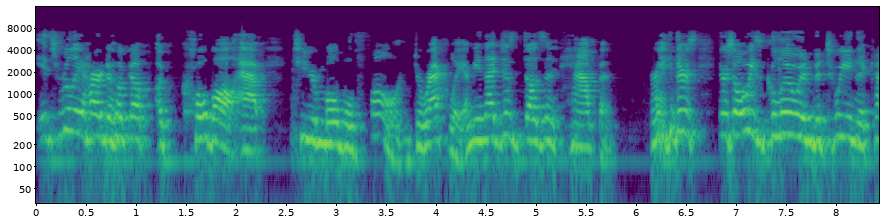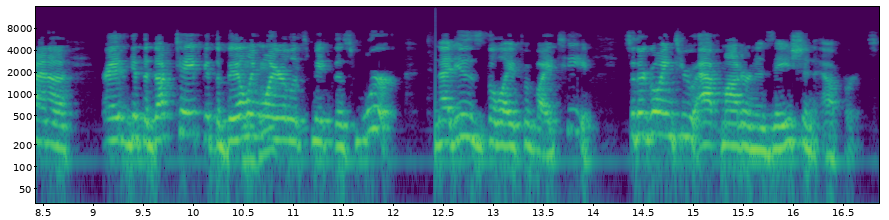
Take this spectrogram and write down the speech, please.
it's really hard to hook up a COBOL app to your mobile phone directly. I mean, that just doesn't happen, right? There's there's always glue in between that kind of right. Get the duct tape, get the baling mm-hmm. wire. Let's make this work. And that is the life of IT. So they're going through app modernization efforts,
